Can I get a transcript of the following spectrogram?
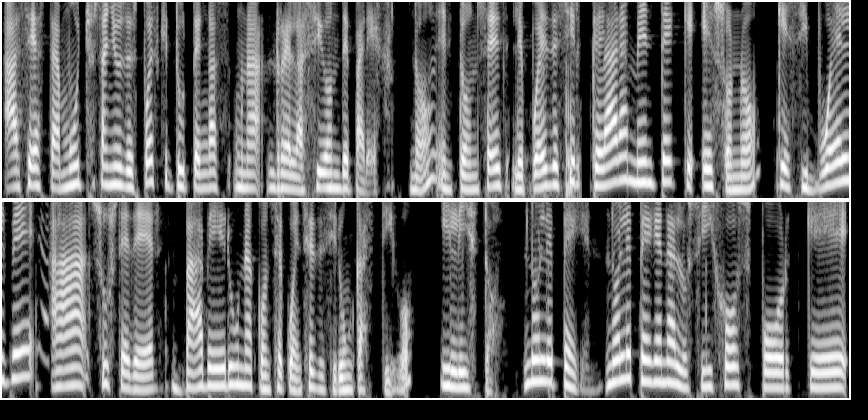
hace hasta muchos años después que tú tengas una relación de pareja, ¿no? Entonces le puedes decir claramente que eso no, que si vuelve a suceder va a haber una consecuencia, es decir, un castigo, y listo. No le peguen, no le peguen a los hijos porque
